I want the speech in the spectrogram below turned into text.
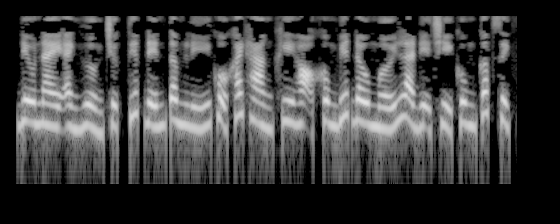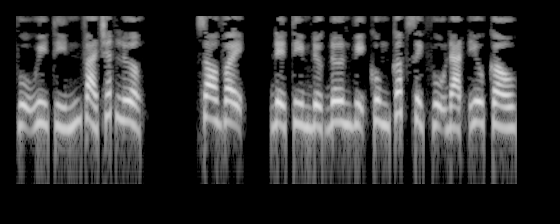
Điều này ảnh hưởng trực tiếp đến tâm lý của khách hàng khi họ không biết đâu mới là địa chỉ cung cấp dịch vụ uy tín và chất lượng. Do vậy, để tìm được đơn vị cung cấp dịch vụ đạt yêu cầu,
